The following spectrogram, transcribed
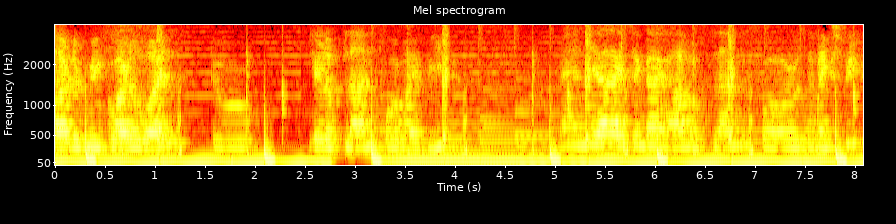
That took me quite a while to get a plan for my week. And yeah, I think I have a plan for the next week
